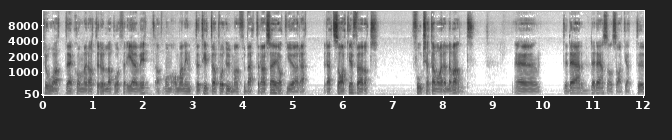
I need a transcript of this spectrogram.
tro att det kommer att rulla på för evigt. Att om, om man inte tittar på hur man förbättrar sig och gör rätt, rätt saker för att fortsätta vara relevant. Eh, det, där, det där är en sån sak att eh,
